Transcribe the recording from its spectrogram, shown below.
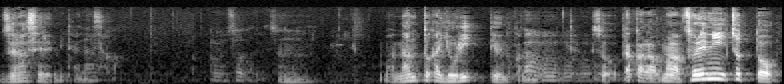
ずらせるみたいなさ。なんかうんそうだね。うそうだね。んまあ、なんとかよりっていうのかな、そう。だからまあそれにちょっと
